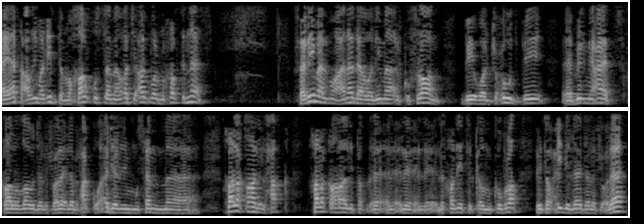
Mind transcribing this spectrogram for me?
آيات عظيمة جدا وخلق السماوات أكبر من خلق الناس. فلما المعاندة ولما الكفران والجحود بالمعاد قال الله جل وعلا إلا بالحق وأجل مسمى. خلقها للحق خلقها لقضية الكون الكبرى لتوحيد الله جل في علاه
